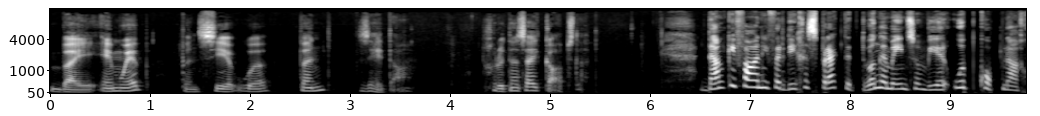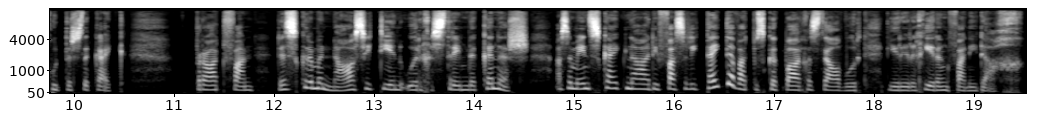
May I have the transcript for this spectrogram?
fani.dt@mweb.co.za. Groetens uit Kaapstad. Dankie Fani vir die gesprek. Dit dwinge mense om weer oopkop na goeters te kyk. Praat van diskriminasie teenoor gestremde kinders. As 'n mens kyk na die fasiliteite wat beskikbaar gestel word deur die regering van die dag.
